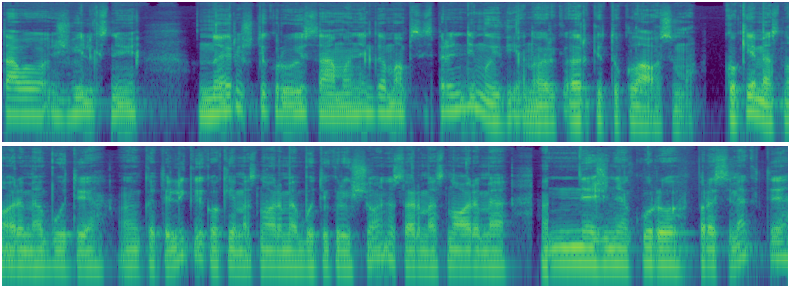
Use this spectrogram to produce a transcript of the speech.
tavo žvilgsniui, Na ir iš tikrųjų sąmoningam apsisprendimui vieno ar, ar kitų klausimų. Kokie mes norime būti katalikai, kokie mes norime būti krikščionis, ar mes norime nežinia kur prasimekti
